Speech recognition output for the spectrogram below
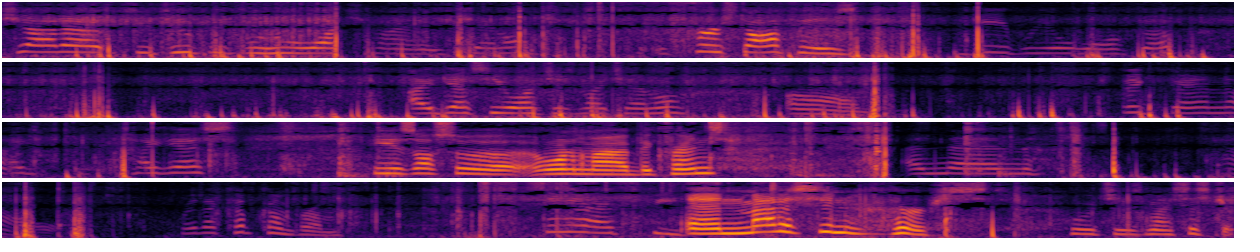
Shout out to two people who watch my channel. First off is Gabriel Walkup. I guess he watches my channel. Um, big fan, I, I guess. He is also uh, one of my big friends. And then, ow, where'd that cup come from? And Madison Hurst, which is my sister.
